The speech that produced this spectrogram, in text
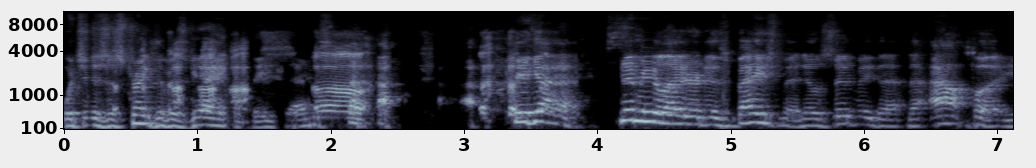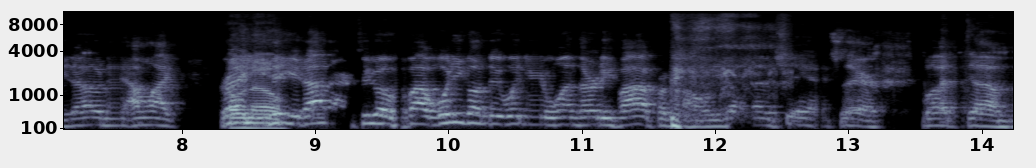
which is the strength of his game. uh. he got a simulator in his basement. He'll send me the, the output, you know, and I'm like, Great, oh, no. you your nine iron 205. What are you going to do when you're 135 from the hole? You got no chance there. But um,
